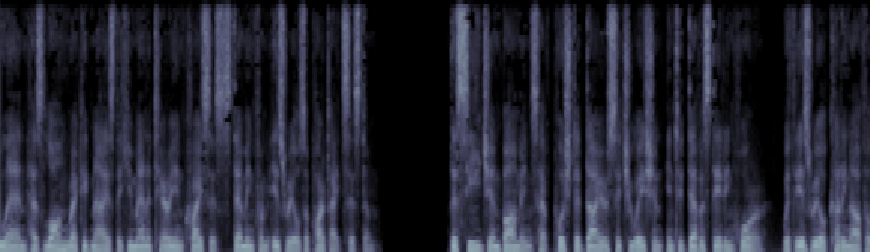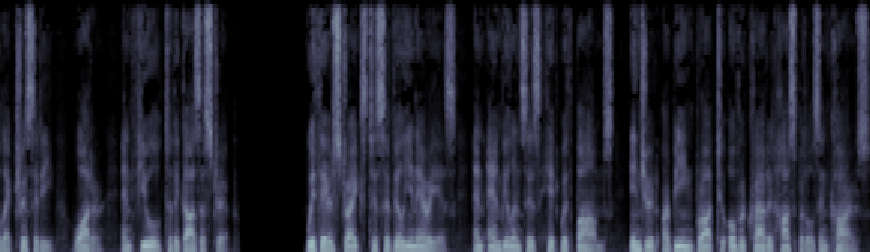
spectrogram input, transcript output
UN has long recognized the humanitarian crisis stemming from Israel's apartheid system. The siege and bombings have pushed a dire situation into devastating horror, with Israel cutting off electricity, water, and fuel to the Gaza Strip. With airstrikes to civilian areas, and ambulances hit with bombs, injured are being brought to overcrowded hospitals in cars.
